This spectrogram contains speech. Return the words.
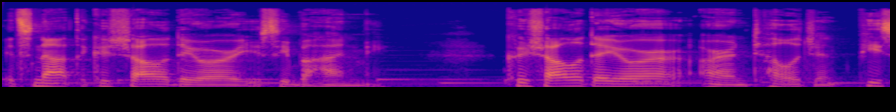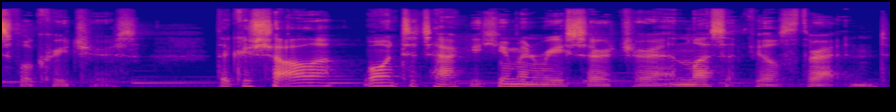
it's not the Kushala Daora you see behind me. Kushala Daora are intelligent, peaceful creatures. The Kushala won't attack a human researcher unless it feels threatened.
